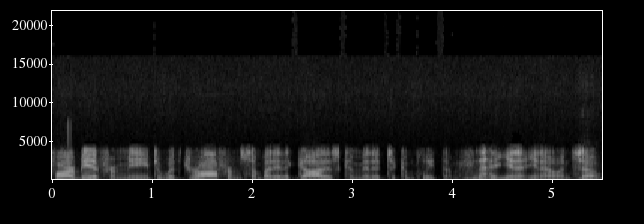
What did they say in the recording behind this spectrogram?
far be it from me to withdraw from somebody that God is committed to complete them you know you know and so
